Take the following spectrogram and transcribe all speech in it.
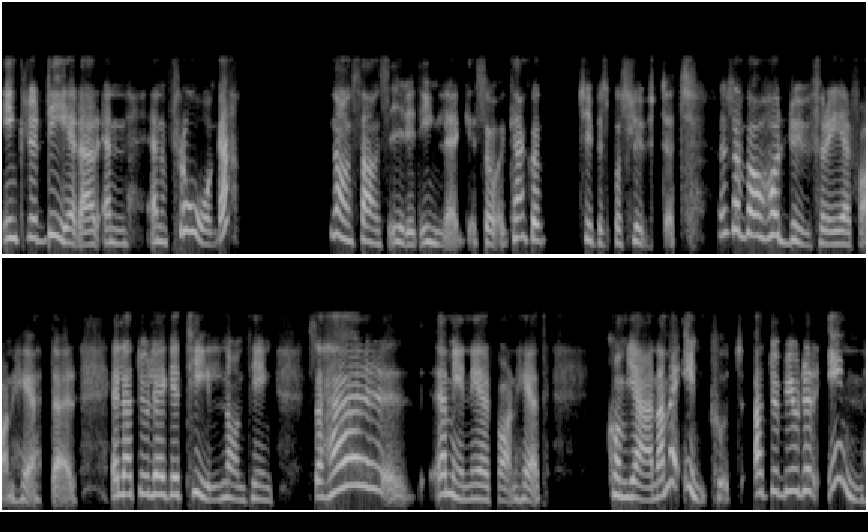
inkluderar en, en fråga någonstans i ditt inlägg. Så kanske typiskt på slutet. Alltså, vad har du för erfarenheter? Eller att du lägger till någonting. Så här är min erfarenhet. Kom gärna med input. Att du bjuder in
